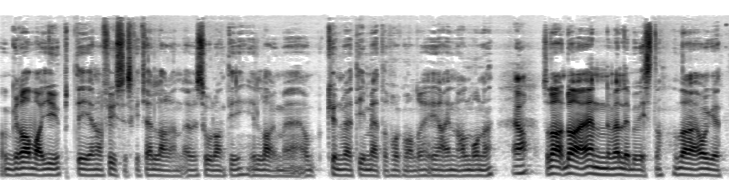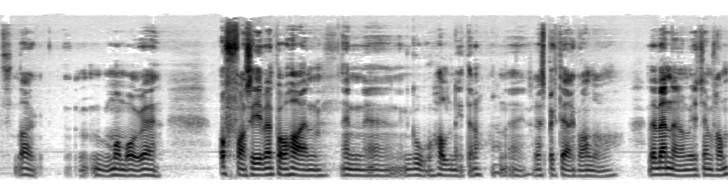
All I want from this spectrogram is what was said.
å grave dypt i den fysiske kjelleren over så lang tid, i lag med å kun være ti meter fra hverandre i en og en halv måned. Ja, Så da er en veldig bevisst. Da, Det er også et, da må vi være offensive på å ha en, en, eh, god holdning til det. Ja. Respektere hverandre og være venner når vi kommer fram.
